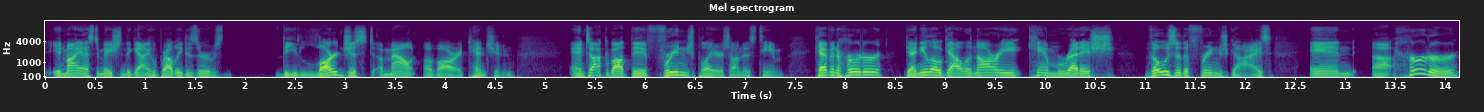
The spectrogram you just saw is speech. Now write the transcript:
in my estimation, the guy who probably deserves the largest amount of our attention and talk about the fringe players on this team. Kevin Huerter, Danilo Gallinari, Cam Reddish, those are the fringe guys. And uh, Huerter,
